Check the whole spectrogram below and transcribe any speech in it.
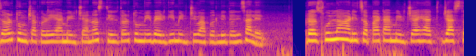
जर तुमच्याकडे या मिरच्या नसतील तर तुम्ही बेडगी मिरची वापरली तरी चालेल. रसगुल्ला आणि चपाटा मिरच्या ह्यात जास्त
